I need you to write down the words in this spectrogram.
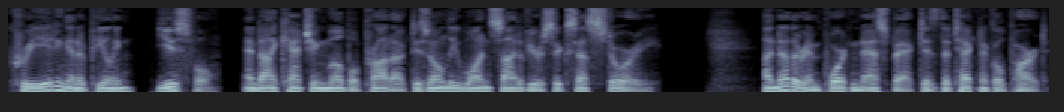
Creating an appealing, useful, and eye-catching mobile product is only one side of your success story. Another important aspect is the technical part.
